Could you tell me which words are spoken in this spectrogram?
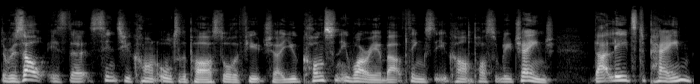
The result is that since you can't alter the past or the future, you constantly worry about things that you can't possibly change. That leads to pain,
